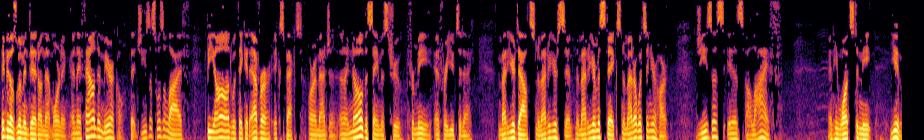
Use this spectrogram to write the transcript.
Maybe those women did on that morning, and they found a miracle that Jesus was alive beyond what they could ever expect or imagine. And I know the same is true for me and for you today. No matter your doubts, no matter your sin, no matter your mistakes, no matter what's in your heart, Jesus is alive. And he wants to meet you.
